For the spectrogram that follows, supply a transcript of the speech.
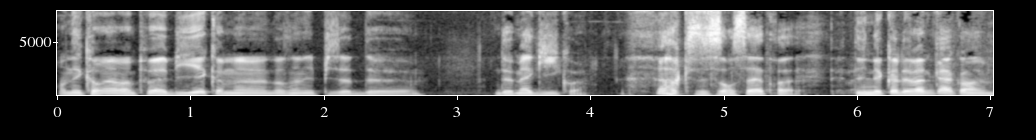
on est quand même un peu habillé comme euh, dans un épisode de de Maggie, quoi. Alors que c'est censé être euh, une école de mannequin quand même.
